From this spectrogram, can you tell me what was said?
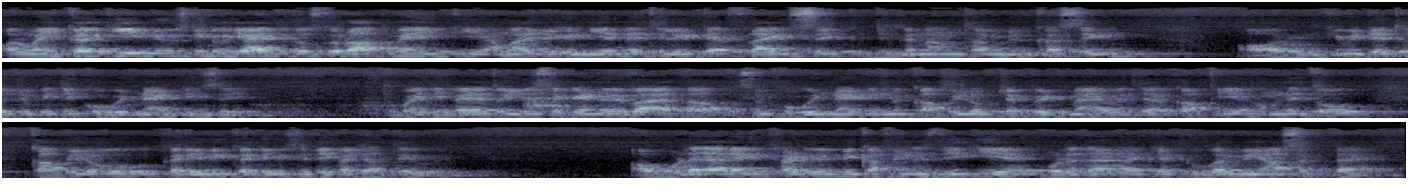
और वहीं कल की न्यूज़ निकल के आई थी दोस्तों, रात में ही कि हमारे जो इंडियन एथलीट है फ्लाइंग सिख जिनका नाम था मिल्खा सिंह और उनकी भी डेथ हो चुकी थी कोविड नाइन्टीन से तो भाई, देखा जाए तो ये सेकेंड वेव आया था, उसमें कोविड नाइन्टीन में काफ़ी लोग चपेट में आए हुए थे, और काफ़ी हमने तो काफ़ी लोगों को करीबी करीबी से देखा जाते हुए। और बोला जा रहा है कि थर्ड वेव भी काफ़ी नजदीकी है बोला जा रहा है कि अक्टूबर में आ सकता है।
